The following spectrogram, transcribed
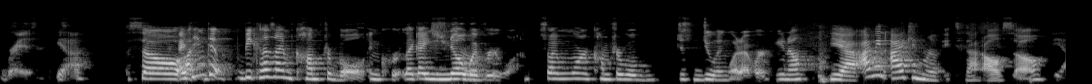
Right. Yeah. So I think that because I'm comfortable in Cru, like I know true. everyone, so I'm more comfortable just doing whatever, you know. Yeah, I mean, I can relate to that also. Yeah.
